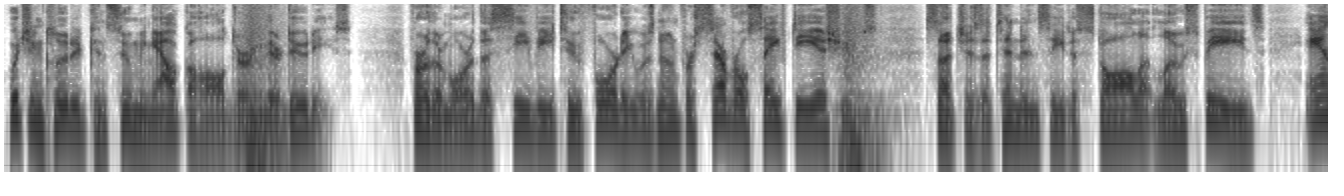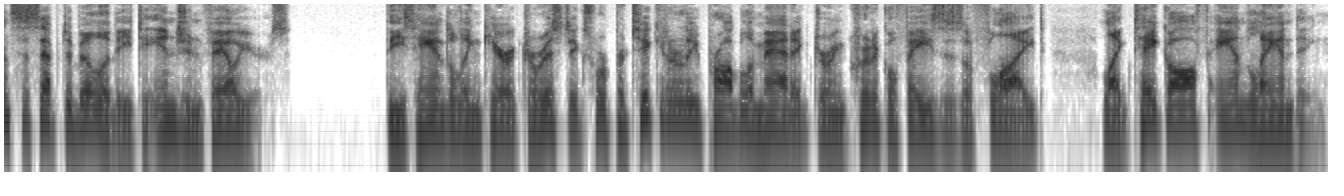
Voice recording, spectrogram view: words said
which included consuming alcohol during their duties. Furthermore, the CV-240 was known for several safety issues, such as a tendency to stall at low speeds and susceptibility to engine failures. These handling characteristics were particularly problematic during critical phases of flight, like takeoff and landing.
